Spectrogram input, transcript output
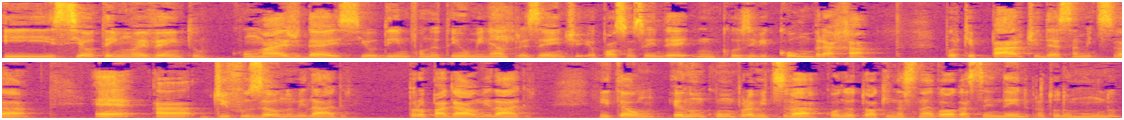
E se eu tenho um evento com mais de 10 Yodim, quando eu tenho um minyan presente, eu posso acender, inclusive com brachá. Porque parte dessa mitzvah é a difusão do milagre, propagar o milagre. Então, eu não cumpro a mitzvah quando eu estou aqui na sinagoga acendendo para todo mundo,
